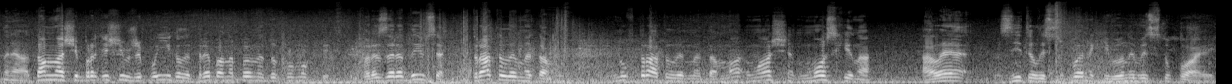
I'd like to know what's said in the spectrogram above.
снарядом. Там наші братіші вже поїхали, треба напевне допомогти. Перезарядився, втратили ми там, ну втратили ми там Мосхіна, але знітились суперники вони відступають.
